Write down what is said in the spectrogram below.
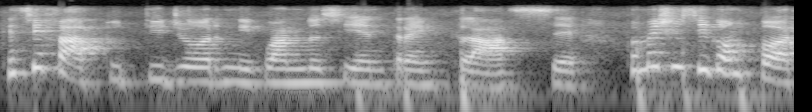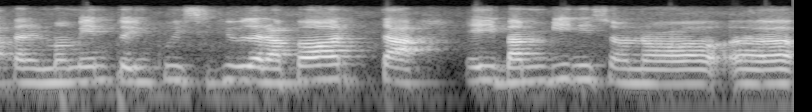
Che si fa tutti i giorni quando si entra in classe? Come ci si comporta nel momento in cui si chiude la porta e i bambini sono eh,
